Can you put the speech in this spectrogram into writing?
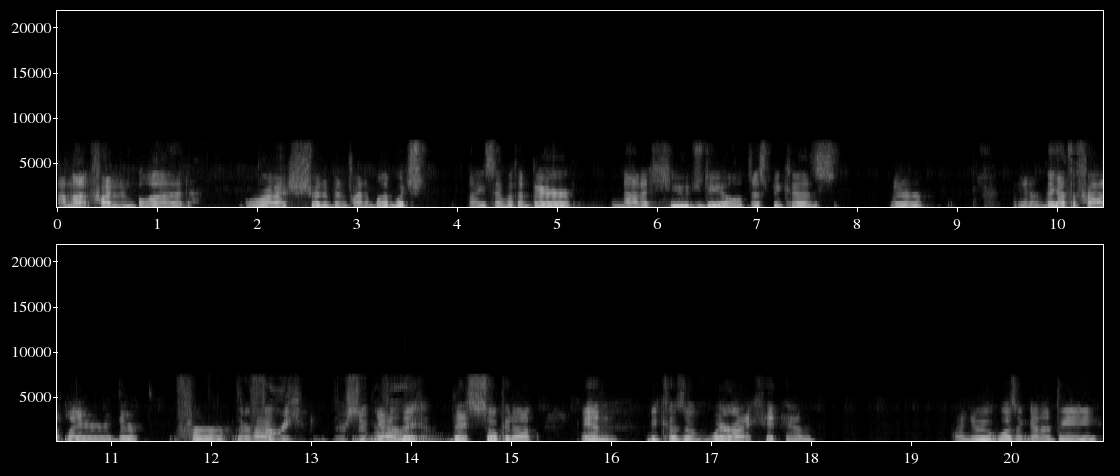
I'm not finding blood where I should have been finding blood, which, like I said, with a bear, not a huge deal just because they're, you know, they got the fat layer, their fur, their they're hide, furry. They're super yeah, furry. they they soak it up and because of where I hit him, I knew it wasn't going to be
